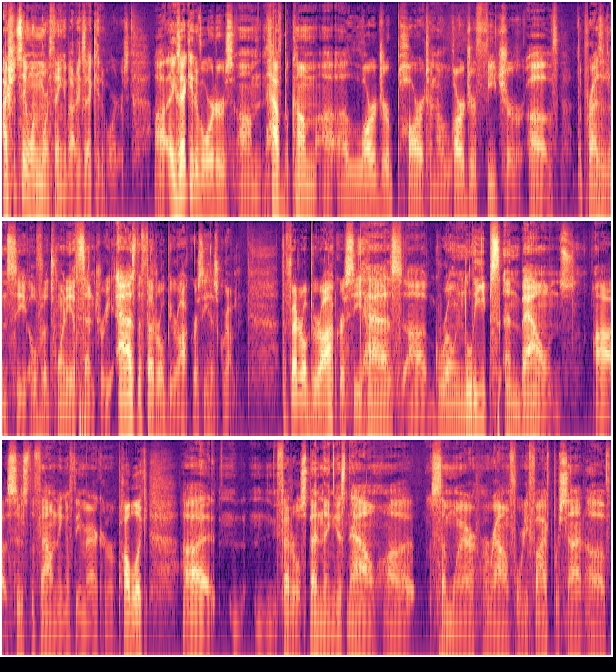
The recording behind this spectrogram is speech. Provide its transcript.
I should say one more thing about executive orders. Uh, executive orders um, have become a, a, larger part and a larger feature of the presidency over the 20th century as the federal bureaucracy has grown. The federal bureaucracy has uh, grown leaps and bounds uh, since the founding of the American Republic. Uh, federal spending is now uh, somewhere around 45% of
